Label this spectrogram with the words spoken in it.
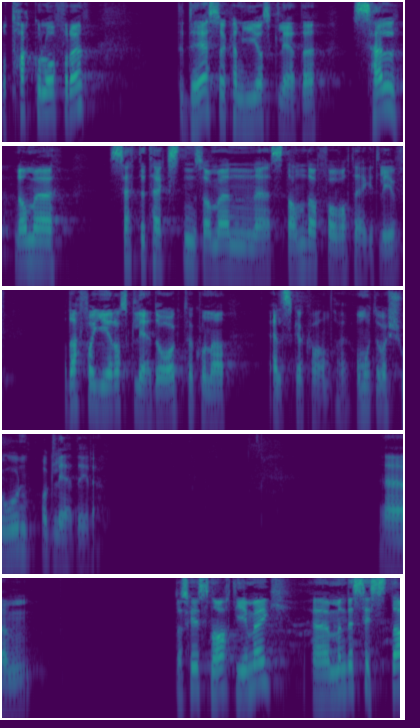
Og takk og lov for det. Det er det som kan gi oss glede, selv når vi setter teksten som en standard for vårt eget liv. Og Derfor gir det oss glede òg til å kunne elske hverandre, og motivasjon og glede i det. Ehm, da skal jeg snart gi meg. Ehm, men det siste,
